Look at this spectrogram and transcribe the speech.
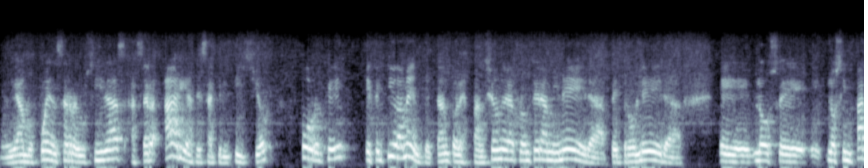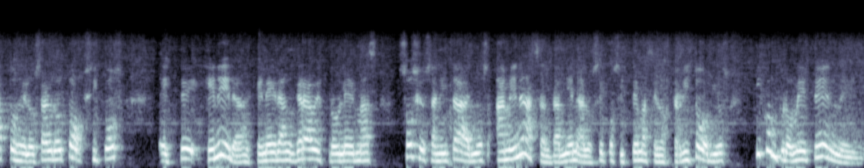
digamos, pueden ser reducidas a ser áreas de sacrificio, porque efectivamente, tanto la expansión de la frontera minera, petrolera, eh, los, eh, los impactos de los agrotóxicos este, generan, generan graves problemas sociosanitarios, amenazan también a los ecosistemas en los territorios y comprometen el,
